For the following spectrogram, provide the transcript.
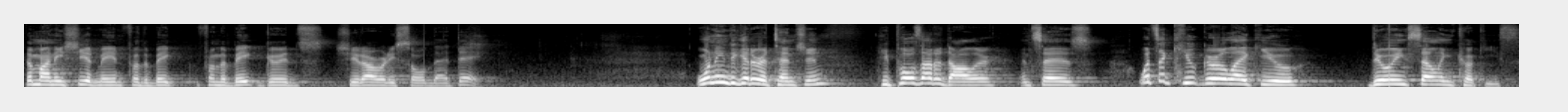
the money she had made for the bake, from the baked goods she had already sold that day. Wanting to get her attention, he pulls out a dollar and says, What's a cute girl like you doing selling cookies?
